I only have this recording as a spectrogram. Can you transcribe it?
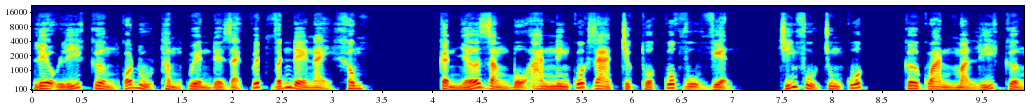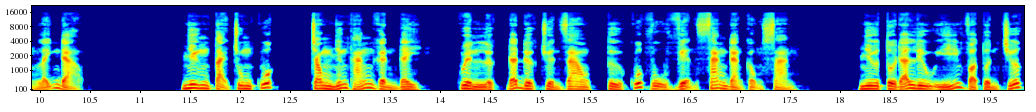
liệu Lý Cường có đủ thẩm quyền để giải quyết vấn đề này không? Cần nhớ rằng Bộ An ninh Quốc gia trực thuộc Quốc vụ viện, chính phủ Trung Quốc, cơ quan mà Lý Cường lãnh đạo. Nhưng tại Trung Quốc, trong những tháng gần đây, quyền lực đã được chuyển giao từ Quốc vụ viện sang Đảng Cộng sản. Như tôi đã lưu ý vào tuần trước,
